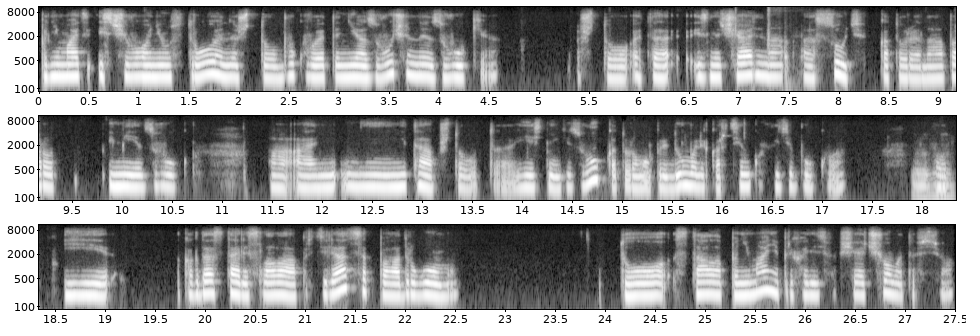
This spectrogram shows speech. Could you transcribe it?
понимать, из чего они устроены, что буквы это не озвученные звуки, что это изначально а, суть, которая, наоборот, имеет звук, а, а не, не так, что вот а, есть некий звук, которому придумали картинку в виде буквы. Вот. И когда стали слова определяться по-другому, то стало понимание приходить вообще, о чем это все.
